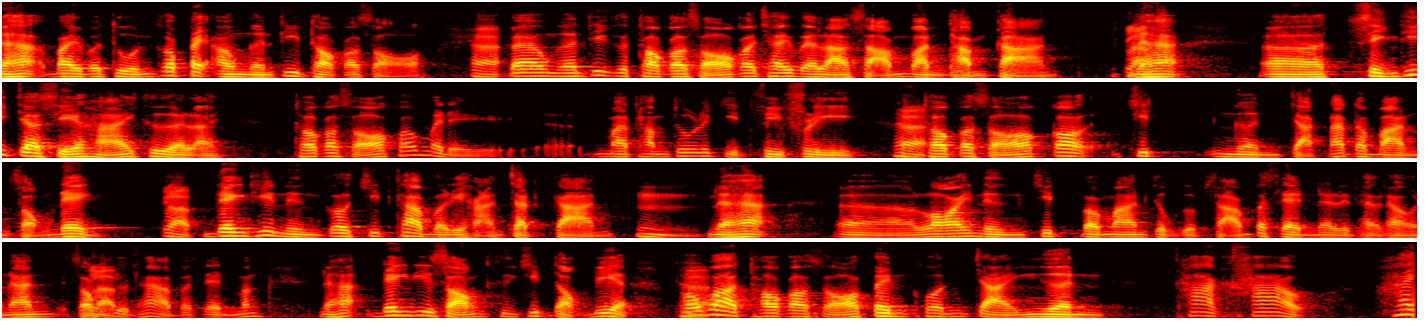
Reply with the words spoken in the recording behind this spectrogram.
นะฮะใบประทวนก็ไปเอาเงินที่ทกสฮะ ไปเอาเงินที่ทกสก็ใช้เวลา 3 วันทำการครับ นะฮะเอ่อสิ่งที่จะเสียหายคืออะไรทกสเขาไม่ได้มาทำธุรกิจฟรีฮะๆทกสก็คิดเงินจากรัฐบาลสองเด้งครับเด้งที่หนึ่งก็คิดค่าบริหารจัดการอืมนะฮะร้อยหนึ่งคิดประมาณเกือบเกือบสามเปอร์เซ็นต์อะไรแถวๆนั้นสองจุดห้าเปอร์เซ็นต์มั้งนะฮะเด้งที่สองคือคิดดอกเบี้ย เพราะว่าทกสเป็นคนจ่ายเงินค่าข้าว ให้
